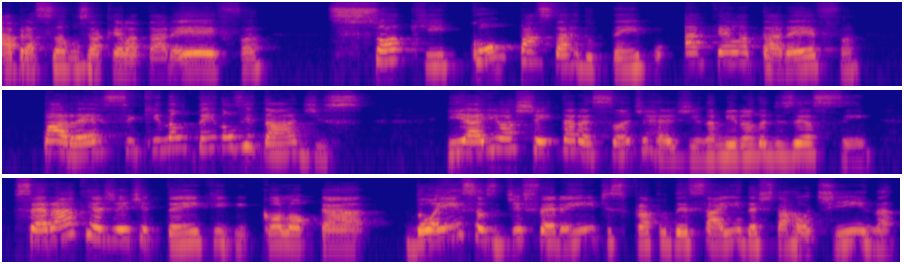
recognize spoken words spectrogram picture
abraçamos aquela tarefa, só que com o passar do tempo, aquela tarefa parece que não tem novidades. E aí eu achei interessante, Regina Miranda, dizer assim: será que a gente tem que colocar doenças diferentes para poder sair desta rotina?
